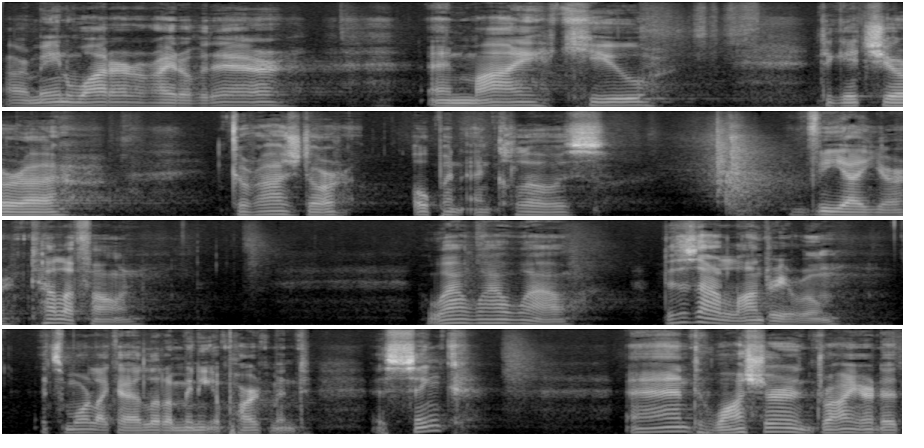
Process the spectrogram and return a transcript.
Our main water right over there, and MyQ to get your uh, garage door open and close via your telephone. Wow, wow, wow. This is our laundry room. It's more like a little mini apartment. A sink and washer and dryer that,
